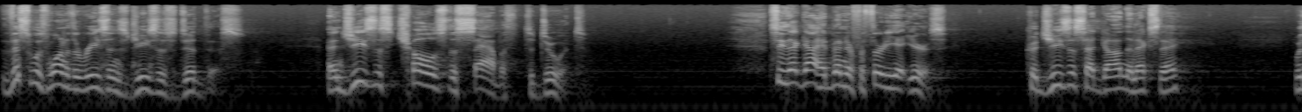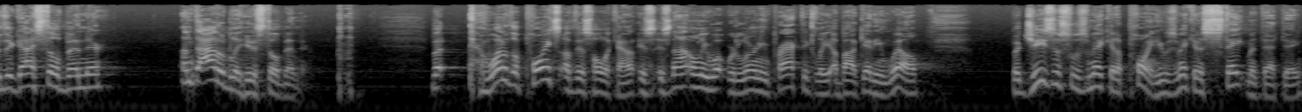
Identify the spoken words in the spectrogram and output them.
This was one of the reasons Jesus did this. And Jesus chose the Sabbath to do it. See, that guy had been there for 38 years. Could Jesus had gone the next day? Would the guy still have been there? Undoubtedly, he'd have still been there. but one of the points of this whole account is, is not only what we're learning practically about getting well, but Jesus was making a point. He was making a statement that day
